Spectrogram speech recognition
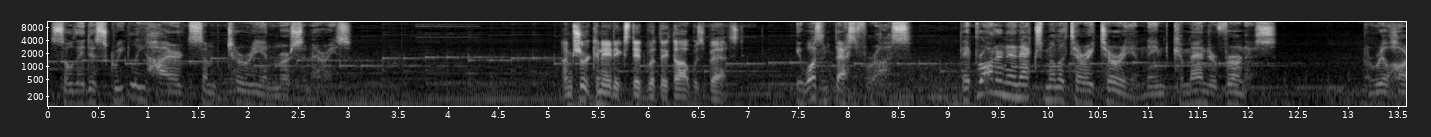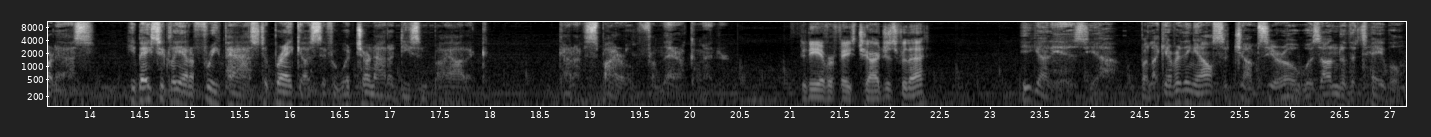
so they discreetly hired some Turian mercenaries. I'm sure Conatix did what they thought was best. It wasn't best for us. They brought in an ex-military Turian named Commander Vyrnnus. A real hard-ass. He basically had a free pass to break us if it would turn out a decent biotic. Kind of spiraled from there, Commander. Did he ever face charges for that? He got his, yeah. But like everything else at Jump Zero, it was under the table.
